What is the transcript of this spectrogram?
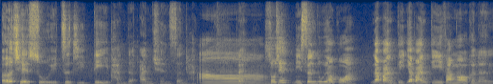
而且属于自己地盘的安全深海。哦。对，首先你深度要够啊，要不然敌要不然敌方哦可能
